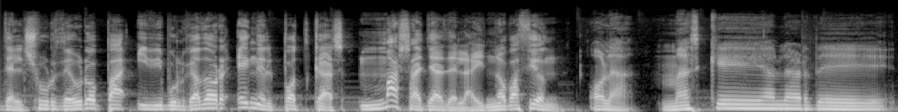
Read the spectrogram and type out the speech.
del sur de Europa y divulgador en el podcast Más allá de la innovación. Hola, más que hablar de,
